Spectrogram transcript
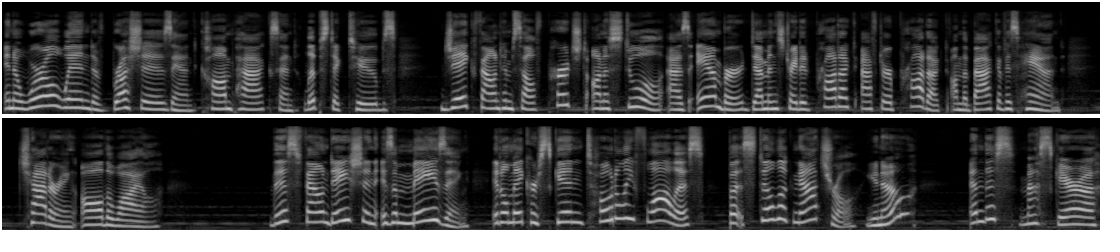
In a whirlwind of brushes and compacts and lipstick tubes, Jake found himself perched on a stool as Amber demonstrated product after product on the back of his hand, chattering all the while. This foundation is amazing. It'll make her skin totally flawless, but still look natural, you know? And this mascara,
